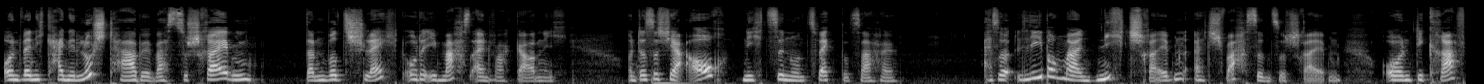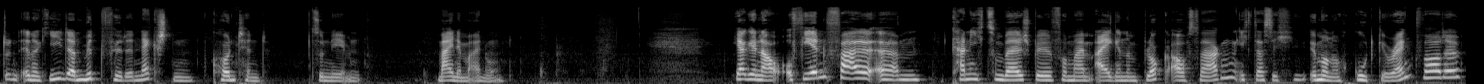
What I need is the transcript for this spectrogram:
Und wenn ich keine Lust habe, was zu schreiben, dann wird's schlecht oder ich mach's einfach gar nicht. Und das ist ja auch nicht Sinn und Zweck der Sache. Also lieber mal nicht schreiben, als Schwachsinn zu schreiben und die Kraft und Energie dann mit für den nächsten Content zu nehmen. Meine Meinung. Ja, genau. Auf jeden Fall ähm, kann ich zum Beispiel von meinem eigenen Blog auch sagen, ich, dass ich immer noch gut gerankt wurde.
